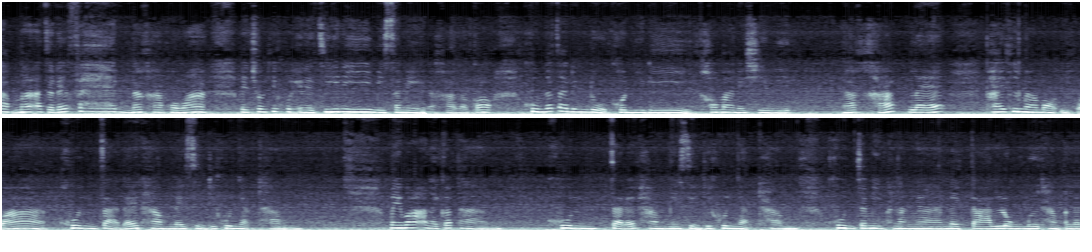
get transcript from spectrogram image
กลับมาอาจจะได้แฟนนะคะ เพราะว่าเป็นช่วงที่คุณ energy ดี มีเสน่ห์นะคะ แล้วก็คุณก็จะดึงดูดคนดีๆ เข้ามาในชีวิตนะคะ และไพ่ขึ้นมาบอกอีกว่า คุณจะได้ทำในสิ่งที่คุณอยากทำไม่ว่าอะไรก็ตาม คุณจะได้ทำในสิ่งที่คุณอยากทำคุณจะมีพลังงานในการลงมือทำอะไร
